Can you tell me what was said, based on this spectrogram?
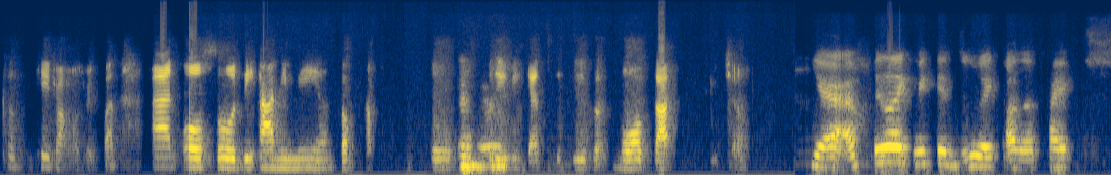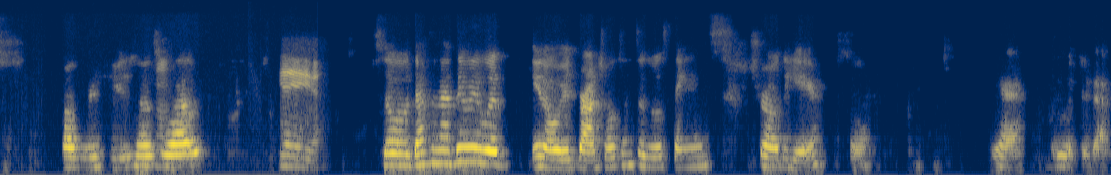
because the K drama was really fun, and also the anime and stuff. So mm-hmm. hopefully we get to do more of that in the future. Yeah, I feel like we could do like other types of reviews as mm-hmm. well. Yeah, yeah, yeah. So definitely we would, you know, we'd branch out into those things throughout the year. So yeah, we would do that.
